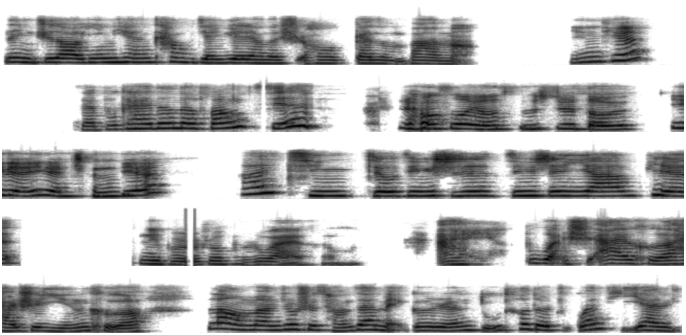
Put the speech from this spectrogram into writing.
那你知道阴天看不见月亮的时候该怎么办吗？阴天，在不开灯的房间，让所有思绪都一点一点沉淀。爱情究竟是精神鸦片？你不是说不入爱河吗？哎呀，不管是爱河还是银河，浪漫就是藏在每个人独特的主观体验里。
